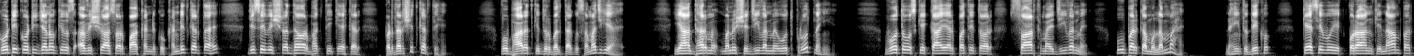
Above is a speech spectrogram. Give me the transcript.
कोटि कोटि जनों के उस अविश्वास और पाखंड को खंडित करता है, जिसे वे श्रद्धा और भक्ति कहकर प्रदर्शित करते हैं। वो भारत की दुर्बलता को समझ गया है। यहाँ धर्म मनुष्य जीवन में ओतप्रोत नहीं है। वो तो उसके कायर पतित और स्वार्थमय जीवन में ऊपर का मुलम्मा है। नहीं तो देखो, कैसे वो एक कुरान के नाम पर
